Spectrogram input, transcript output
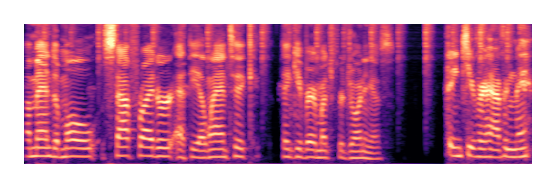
Amanda Mull, staff writer at The Atlantic, thank you very much for joining us. Thank you for having me.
